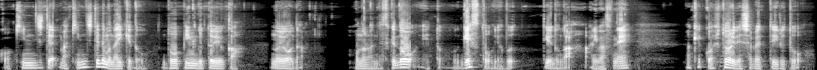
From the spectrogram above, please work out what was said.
こう、禁じ手、まあ、禁じ手でもないけど、ドーピングというか、のようなものなんですけど、えっと、ゲストを呼ぶっていうのがありますね。まあ、結構一人で喋っていると、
